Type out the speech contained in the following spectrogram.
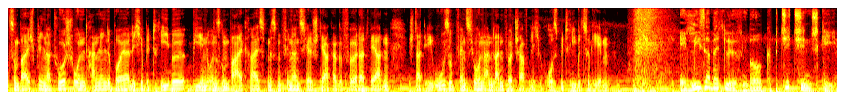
Zum Beispiel naturschonend handelnde bäuerliche Betriebe wie in unserem Wahlkreis müssen finanziell stärker gefördert werden, statt EU-Subventionen an landwirtschaftliche Großbetriebe zu geben. Elisabeth Löwenburg-Ptschiczynski,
